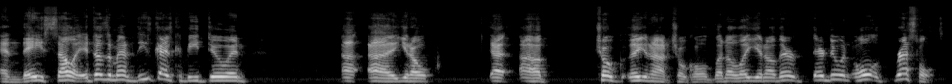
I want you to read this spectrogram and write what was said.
and they sell it. It doesn't matter. These guys could be doing, uh, uh you know, uh, uh choke, you know, not a choke hold, but uh, you know, they're they're doing hold rest holds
